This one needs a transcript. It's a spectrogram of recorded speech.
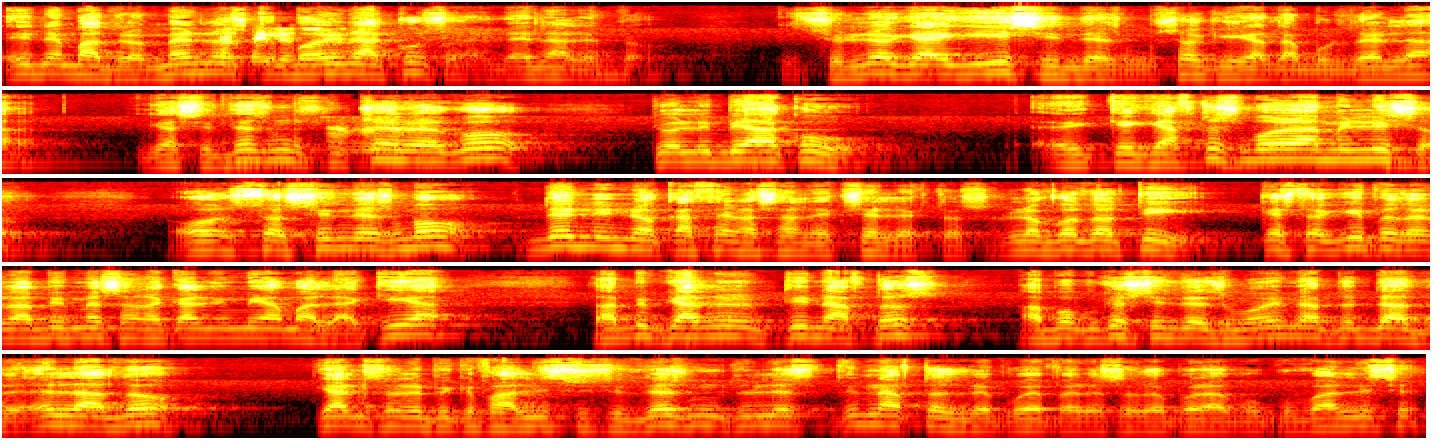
Είναι μαντρωμένος και μπορεί να ακούσει... Ένα λεπτό. Σου λέω για υγιείς συνδέσμους, όχι για τα μπουρδέλα. Για συνδέσμους που ξέρω εγώ του Ολυμπιακού. Ε, και για αυτούς μπορώ να μιλήσω. Ο, στο σύνδεσμο δεν είναι ο καθένας ανεξέλεκτος. Λογοδοτεί. Και στο γήπεδο να μπει μέσα να κάνει μια μαλακία, θα πει πιάνει τι είναι αυτός, από ποιο σύνδεσμο είναι, από τον τάδε. Έλα εδώ, πιάνει τον επικεφαλής του συνδέσμου, του λες τι είναι αυτός ρε, που έφερες εδώ πέρα που κουβάλισε.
